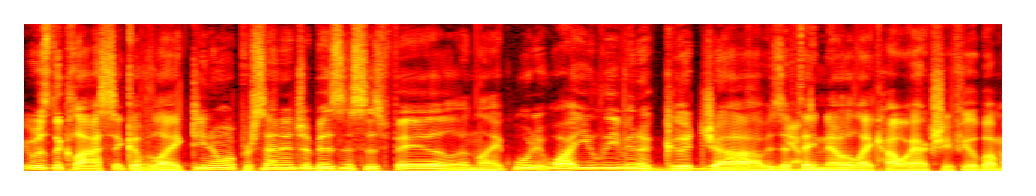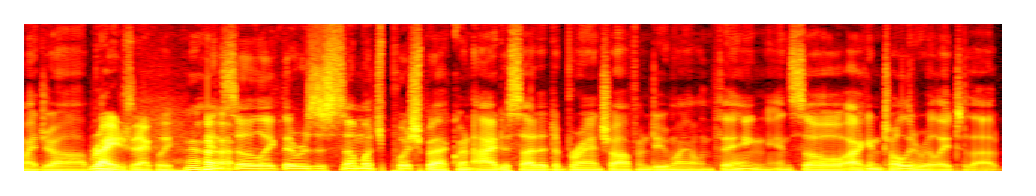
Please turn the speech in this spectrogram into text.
it was the classic of like, do you know what percentage of businesses fail and like what why are you leaving a good job as if Yeah. they know like how I actually feel about my job. Right, exactly. and so like there was just so much pushback when I decided to branch off and do my own thing. And so I can totally relate to that.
